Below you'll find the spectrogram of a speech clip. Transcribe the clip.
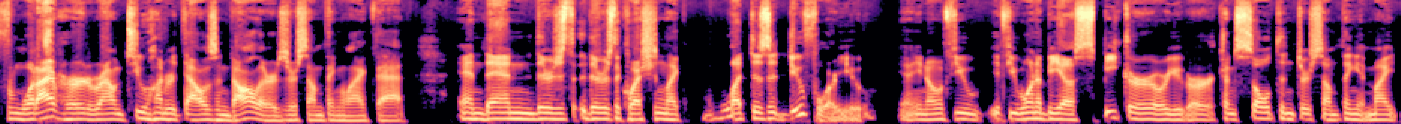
from what I've heard, around two hundred thousand dollars or something like that. And then there's there's the question like, what does it do for you? You know, if you if you want to be a speaker or you are a consultant or something, it might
